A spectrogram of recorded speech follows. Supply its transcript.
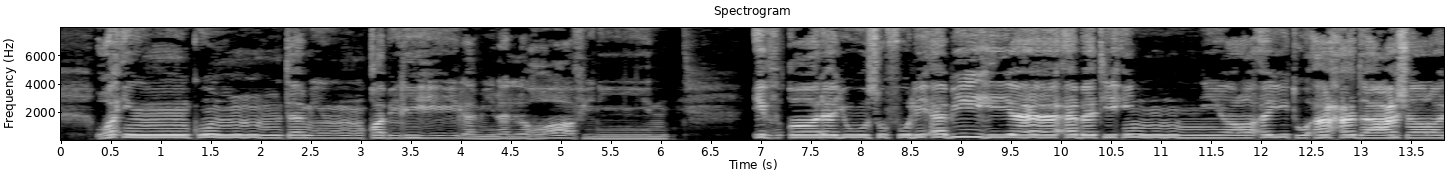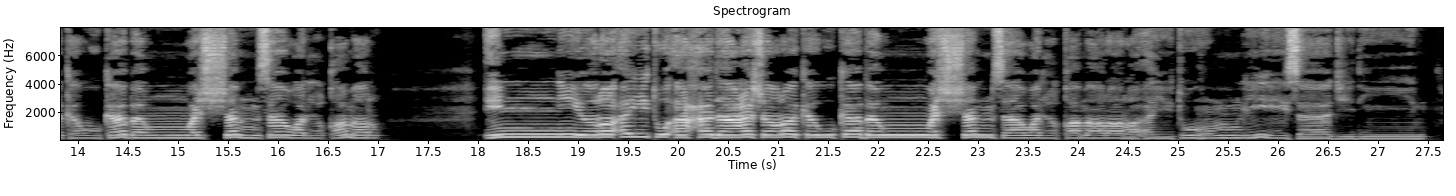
وإن كنت من قبله لمن الغافلين إذ قال يوسف لأبيه يا أبت إني رأيت أحد عشر كوكبا والشمس والقمر إني رأيت أحد عشر كوكبا والشمس والقمر رأيتهم لي ساجدين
